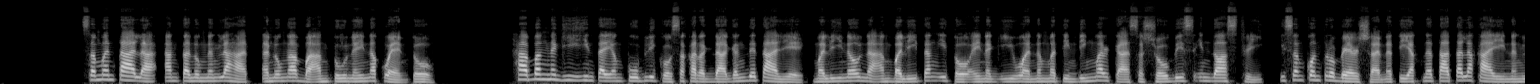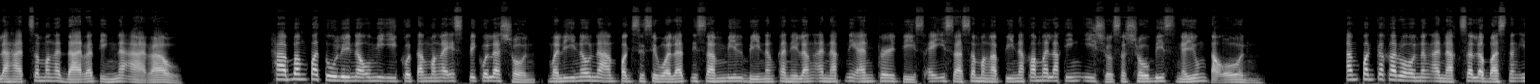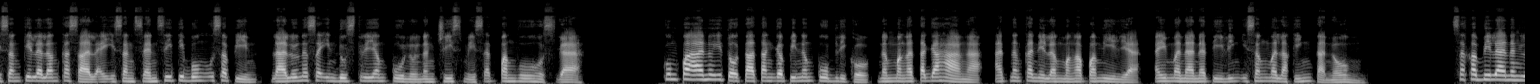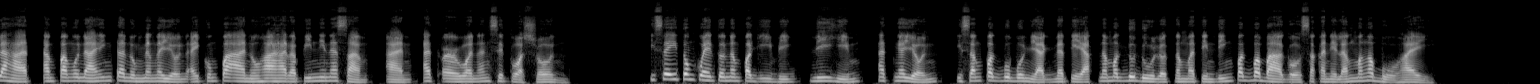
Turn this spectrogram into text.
Samantala, ang tanong ng lahat, ano nga ba ang tunay na kwento? Habang naghihintay ang publiko sa karagdagang detalye, malinaw na ang balitang ito ay nag-iwan ng matinding marka sa showbiz industry, isang kontrobersya na tiyak na tatalakayin ng lahat sa mga darating na araw. Habang patuloy na umiikot ang mga espekulasyon, malinaw na ang pagsisiwalat ni Sam Milby ng kanilang anak ni Ann Curtis ay isa sa mga pinakamalaking isyo sa showbiz ngayong taon. Ang pagkakaroon ng anak sa labas ng isang kilalang kasal ay isang sensitibong usapin, lalo na sa industriyang puno ng chismis at panghuhusga. Kung paano ito tatanggapin ng publiko, ng mga tagahanga, at ng kanilang mga pamilya, ay mananatiling isang malaking tanong. Sa kabila ng lahat, ang pangunahing tanong na ngayon ay kung paano haharapin ni Sam, Ann, at Erwan ang sitwasyon. Isa itong kwento ng pag-ibig, lihim, at ngayon, isang pagbubunyag na tiyak na magdudulot ng matinding pagbabago sa kanilang mga buhay.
